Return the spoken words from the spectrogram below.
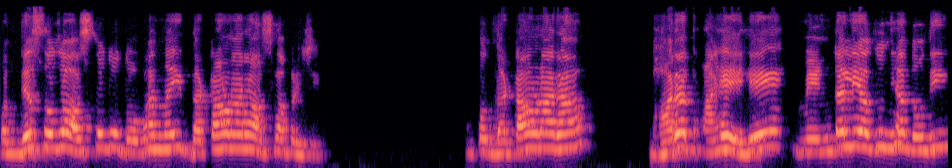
मध्यस्थ जो असतो तो दोघांनाही दटावणारा असला पाहिजे. तो दटावणारा भारत आहे हे मेंटली अजून ह्या दोन्ही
